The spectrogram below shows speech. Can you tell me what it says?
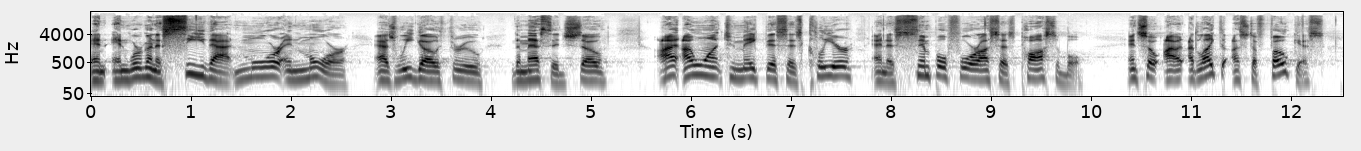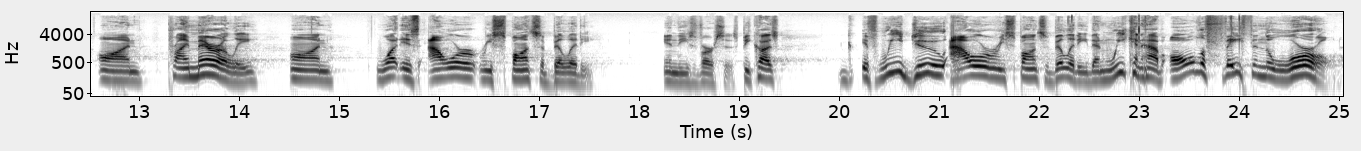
And, and we're going to see that more and more as we go through the message. So I, I, want to make this as clear and as simple for us as possible. And so I, would like to, us to focus on primarily on what is our responsibility in these verses. Because if we do our responsibility, then we can have all the faith in the world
